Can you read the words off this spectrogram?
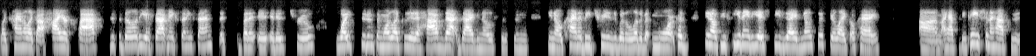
like kind of like a higher class disability if that makes any sense it's but it, it is true. White students are more likely to have that diagnosis and you know kind of be treated with a little bit more because you know if you see an adhd diagnosis you're like okay um, I have to be patient, I have to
